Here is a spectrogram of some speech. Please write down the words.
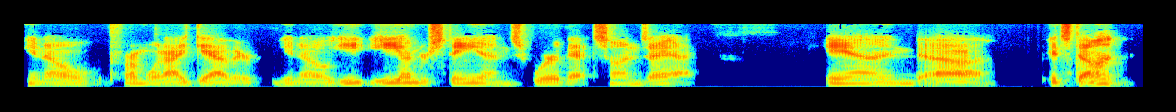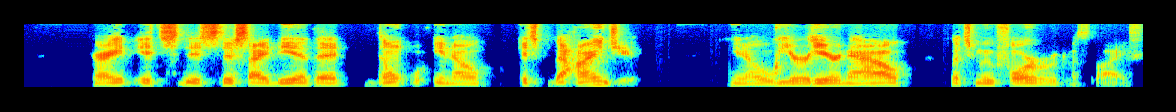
you know from what i gather you know he he understands where that son's at and uh it's done right it's it's this idea that don't you know it's behind you you know you're here now let's move forward with life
